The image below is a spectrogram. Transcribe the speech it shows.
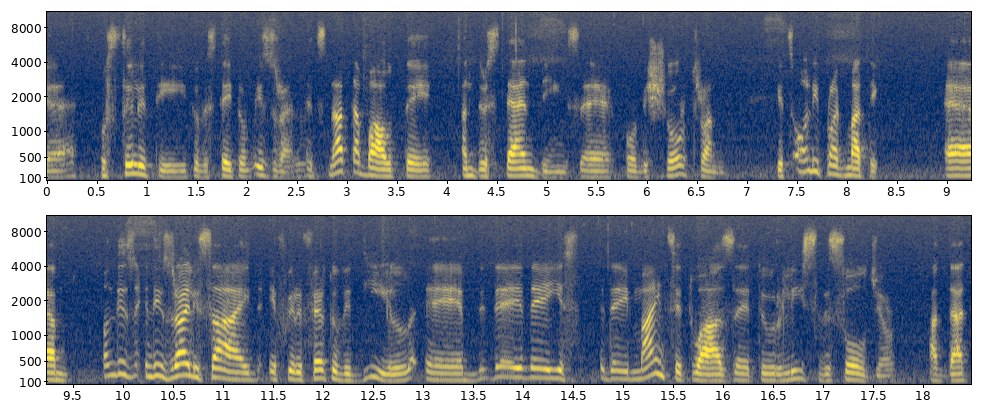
uh, hostility to the state of Israel. It's not about the understandings uh, for the short run. It's only pragmatic. Um, on this, the Israeli side, if we refer to the deal, uh, the, the, the mindset was uh, to release the soldier at that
